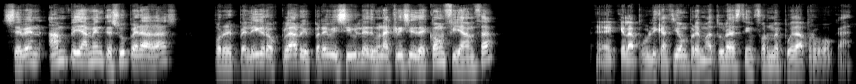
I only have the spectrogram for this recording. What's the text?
se ven ampliamente superadas por el peligro claro y previsible de una crisis de confianza eh, que la publicación prematura de este informe pueda provocar.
